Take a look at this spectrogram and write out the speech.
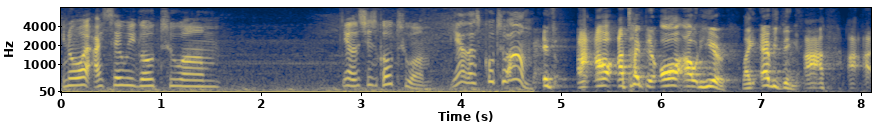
You know what? I say we go to um Yeah, let's just go to um. Yeah, let's go to um. It's I, I, I typed it all out here, like everything. I, I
